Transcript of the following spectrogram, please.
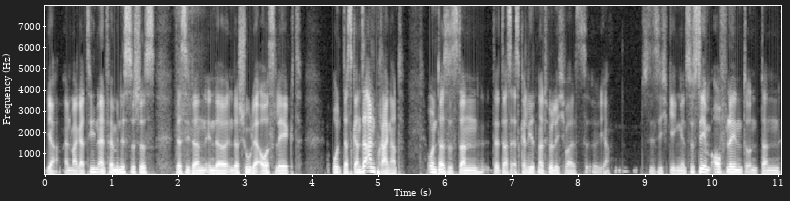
ja, ein Magazin, ein feministisches, das sie dann in der, in der Schule auslegt und das Ganze anprangert. Und das ist dann, das eskaliert natürlich, weil äh, ja, sie sich gegen ein System auflehnt und dann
